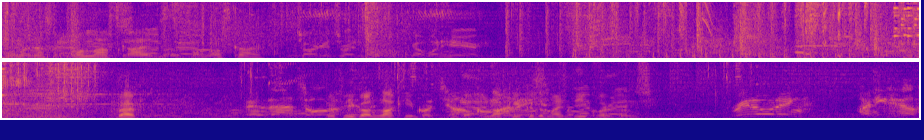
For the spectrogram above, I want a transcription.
Oh my god, one last guy. One last guy. Target's right in front. Got one here. Bro, And that's all. but he got lucky, but He got lucky because of my decoy, bro. Reloading. I need help.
